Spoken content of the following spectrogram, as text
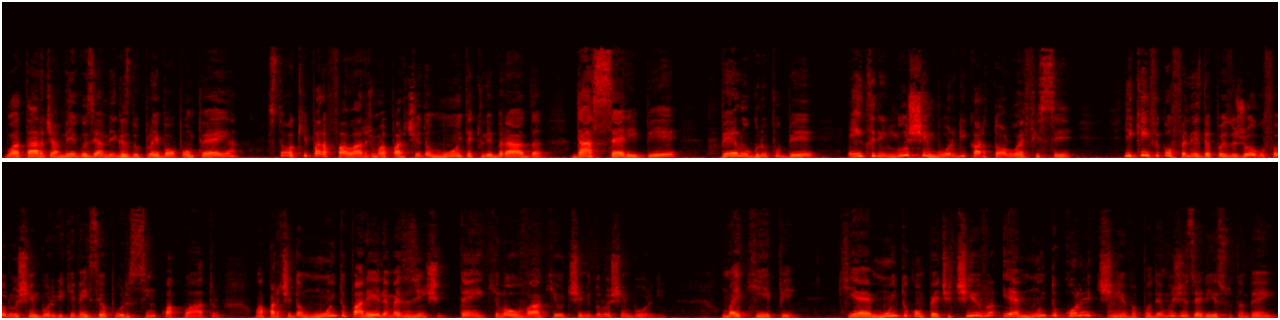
Boa tarde, amigos e amigas do Playball Pompeia. Estou aqui para falar de uma partida muito equilibrada da Série B pelo Grupo B entre Luxemburgo e Cartola UFC. E quem ficou feliz depois do jogo foi o Luxemburgo que venceu por 5 a 4, uma partida muito parelha, mas a gente tem que louvar aqui o time do Luxemburgo. Uma equipe que é muito competitiva e é muito coletiva, podemos dizer isso também.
